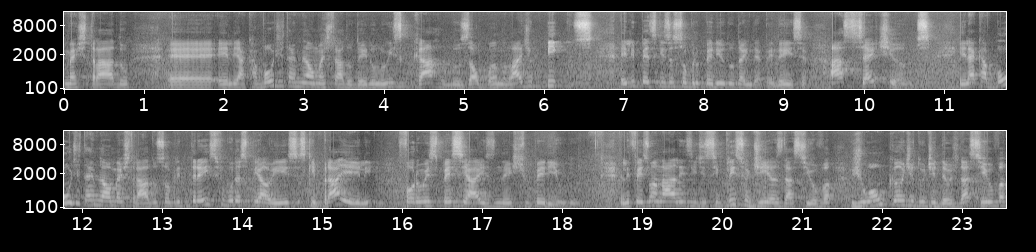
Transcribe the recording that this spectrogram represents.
mestrado, é, ele acabou de terminar o mestrado dele, o Luiz Carlos Albano, lá de Picos. Ele pesquisa sobre o período da independência há sete anos. Ele acabou de terminar o mestrado sobre três figuras piauienses que, para ele, foram especiais neste período. Ele fez uma análise de Simplício Dias da Silva, João Cândido de Deus da Silva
